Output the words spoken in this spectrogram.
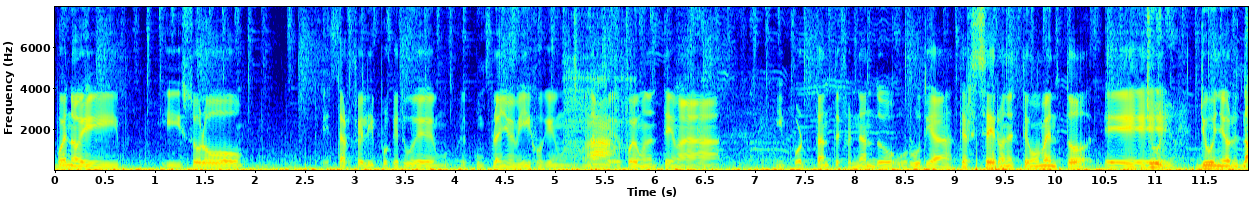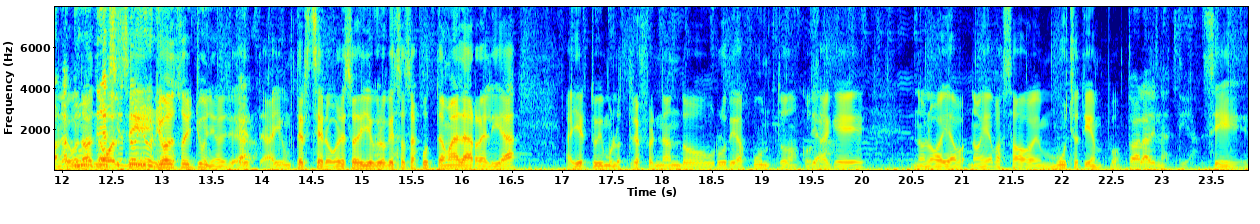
Bueno, y, solo estar feliz porque tuve el cumpleaños de mi hijo, que ah. fue un tema importante, Fernando Urrutia tercero en este momento. Eh, junior. Junior. No, yo soy Junior. Hay un tercero, por eso yo creo que eso se ajusta más a la realidad. Ayer tuvimos los tres Fernando Urrutia juntos, cosa que no lo había, no había pasado en mucho tiempo. Toda la dinastía. Sí,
